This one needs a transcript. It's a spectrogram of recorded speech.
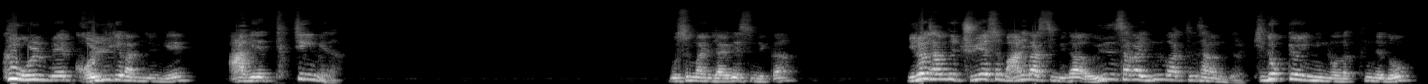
그 올매에 걸리게 만드는 게 악인의 특징입니다. 무슨 말인지 알겠습니까? 이런 사람들 주위에서 많이 봤습니다. 은사가 있는 것 같은 사람들, 기독교인인 것 같은데도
